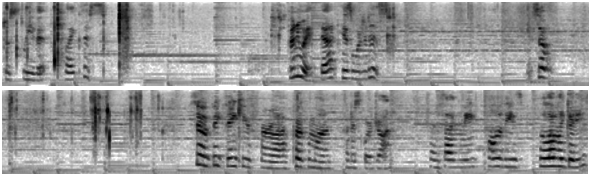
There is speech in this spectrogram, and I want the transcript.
just leave it like this. But anyway, that is what it is. So, so a big thank you for uh, Pokemon underscore John for selling me all of these lovely goodies.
